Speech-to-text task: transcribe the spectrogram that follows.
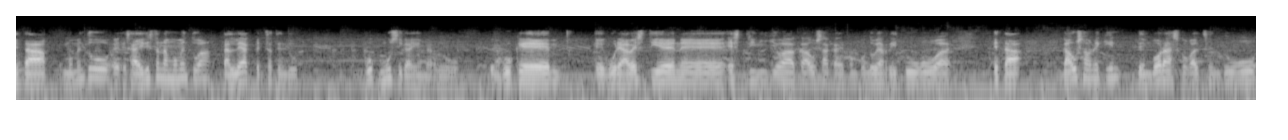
eta momentu, e, eza, iristen da momentua, taldeak pentsatzen du, guk musika egin behar dugu. Guk e, e, gure abestien e, estribilloak gauzak e, konpondu behar ditugu, eta gauza honekin denbora asko galtzen dugu,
